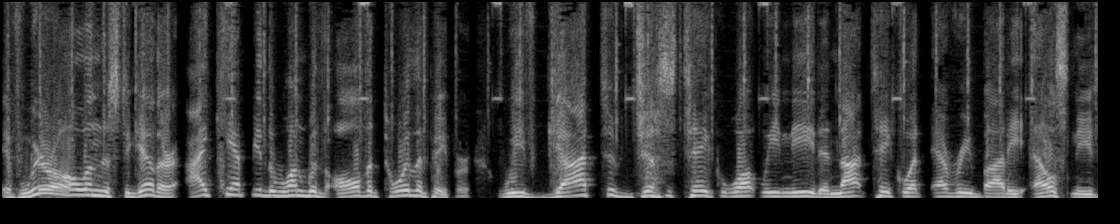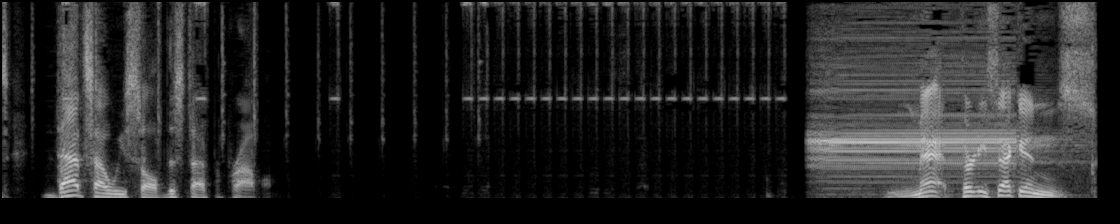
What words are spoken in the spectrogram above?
If we're all in this together, I can't be the one with all the toilet paper. We've got to just take what we need and not take what everybody else needs. That's how we solve this type of problem. Matt, 30 seconds.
